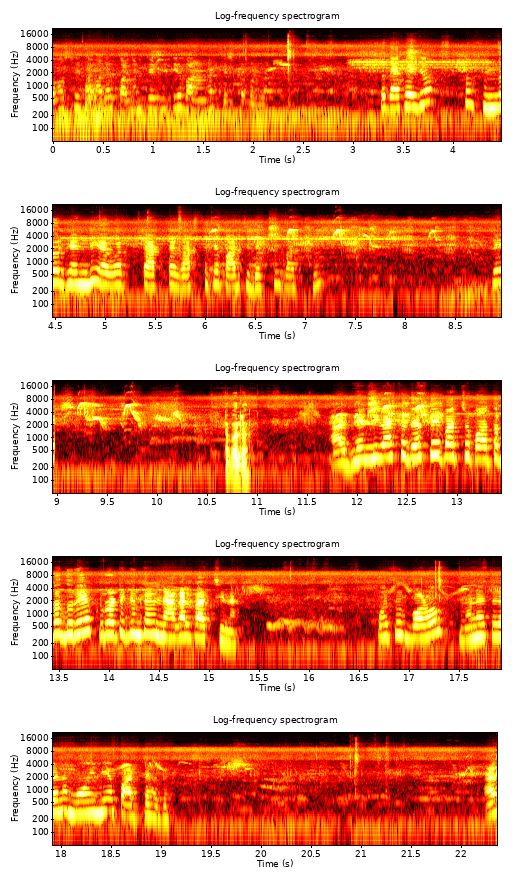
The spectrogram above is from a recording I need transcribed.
অবশ্যই তোমাদের কমেন্টের ভিডিও বানানোর চেষ্টা করব। তো দেখো এই যে, খুব সুন্দর ভেন্ডি। একবার চারটা গাছ থেকে পারছি দেখতে পাচ্ছি। বলো। আর ভেন্ডি গাছটা দেখতেই পাচ্ছ কতটা দূরে পুরোটা কিন্তু আমি নাগাল পাচ্ছি না। প্রচুর বড় মনে হচ্ছে যেন মই নিয়ে পারতে হবে। আর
